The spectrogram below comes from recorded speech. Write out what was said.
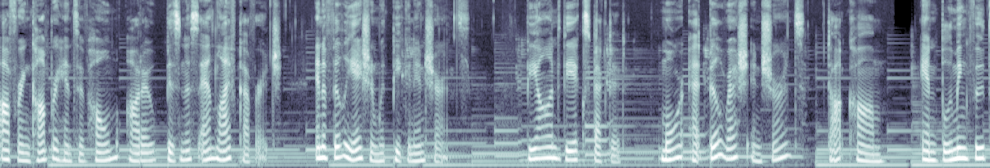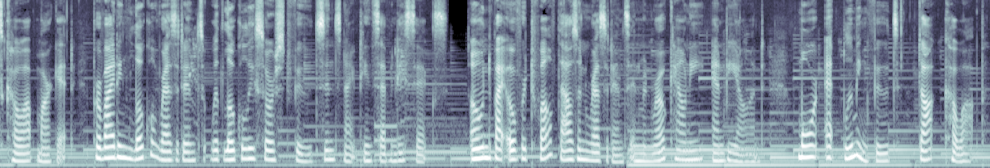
offering comprehensive home, auto, business, and life coverage in affiliation with Pekin Insurance. Beyond the expected more at billrushinsurance.com. And Blooming Foods Co op Market, providing local residents with locally sourced food since 1976. Owned by over 12,000 residents in Monroe County and beyond. More at bloomingfoods.coop.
